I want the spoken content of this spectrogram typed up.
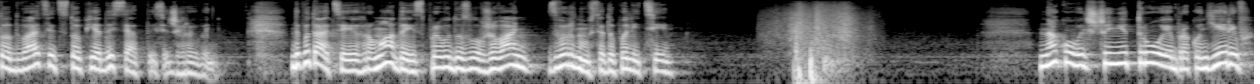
120-150 тисяч гривень. Депутат цієї громади із приводу зловживань звернувся до поліції. На Ковальщині троє браконьєрів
